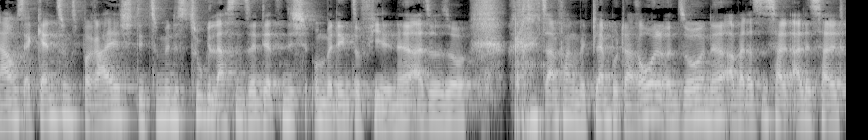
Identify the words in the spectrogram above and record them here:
Nahrungsergänzungsbereich, die zumindest zugelassen sind, jetzt nicht unbedingt so viel. Ne? Also so jetzt anfangen mit Clenbuterol und so, ne? aber das ist halt alles halt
